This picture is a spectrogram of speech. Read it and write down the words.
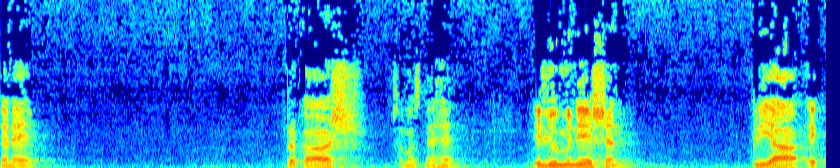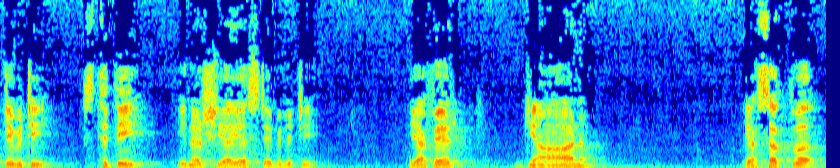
यानी प्रकाश, समझते हैं इल्यूमिनेशन क्रिया एक्टिविटी स्थिति इनर्शिया या स्टेबिलिटी या फिर ज्ञान या सत्व,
